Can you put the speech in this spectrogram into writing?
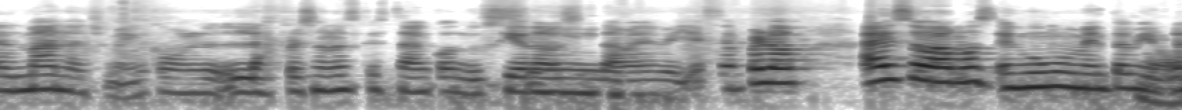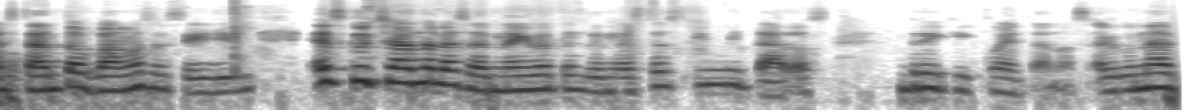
el management, con las personas que están conduciendo los certámenes de belleza. Pero a eso vamos en un momento. Mientras tanto, vamos a seguir escuchando las anécdotas de nuestros invitados. Ricky, cuéntanos, ¿alguna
